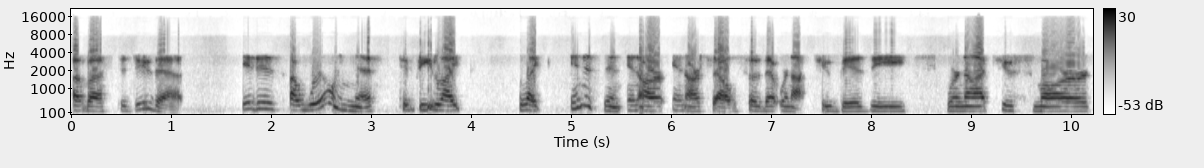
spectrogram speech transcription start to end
of us to do that. It is a willingness to be like like innocent in our in ourselves so that we're not too busy, we're not too smart,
